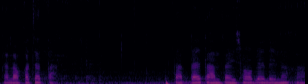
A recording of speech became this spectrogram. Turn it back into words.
แล้วเราก็จะตัด ตัดได้ตามใจชอบได้เลยนะคะ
